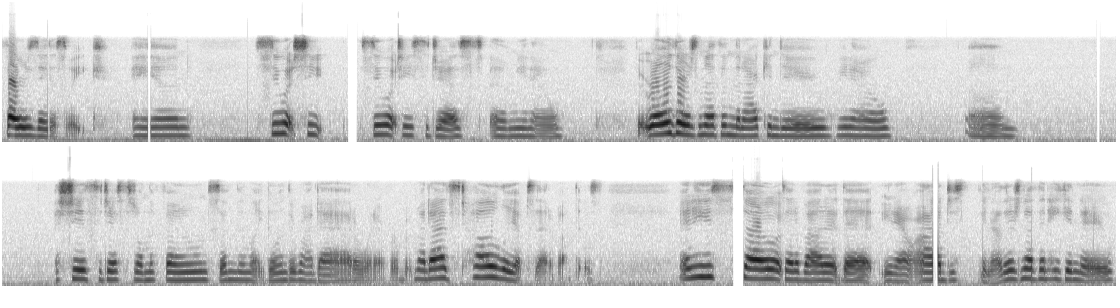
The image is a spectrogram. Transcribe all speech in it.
Thursday this week, and see what she see what she suggests. Um, you know but really, there's nothing that I can do, you know. Um, she had suggested on the phone something like going through my dad or whatever, but my dad's totally upset about this. And he's so upset about it that, you know, I just, you know, there's nothing he can do.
